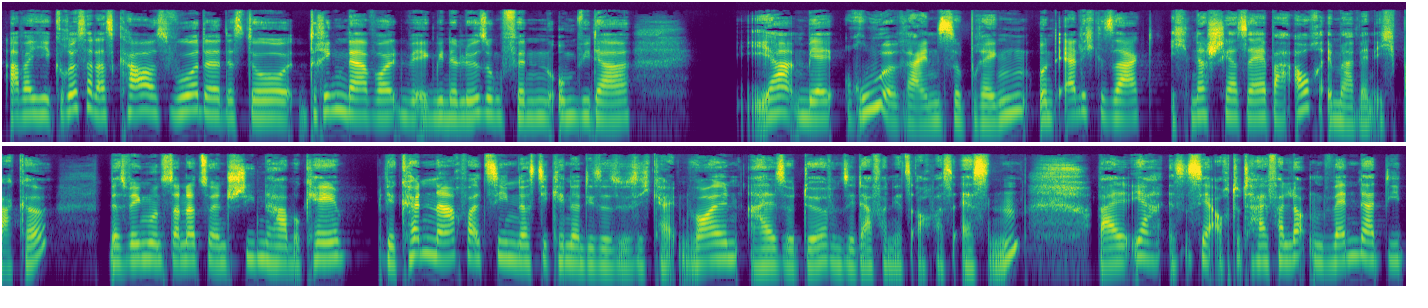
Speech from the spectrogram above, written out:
Aber je größer das Chaos wurde, desto dringender wollten wir irgendwie eine Lösung finden, um wieder ja, mehr Ruhe reinzubringen. Und ehrlich gesagt, ich nasche ja selber auch immer, wenn ich backe. Deswegen wir uns dann dazu entschieden haben, okay, wir können nachvollziehen, dass die Kinder diese Süßigkeiten wollen, also dürfen sie davon jetzt auch was essen. Weil ja, es ist ja auch total verlockend, wenn da die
